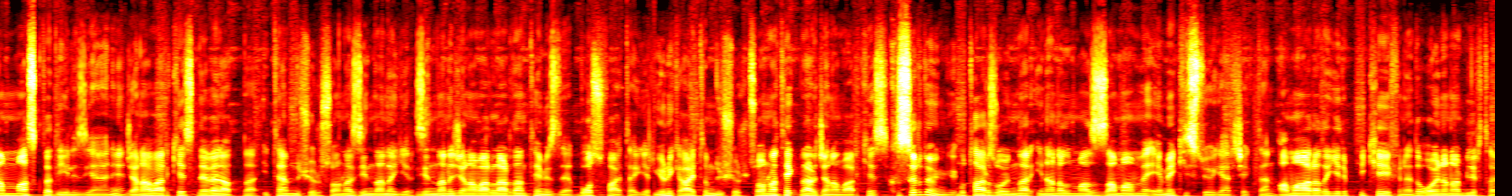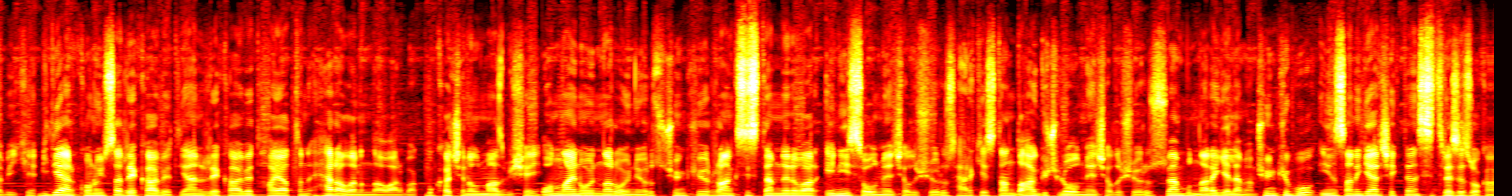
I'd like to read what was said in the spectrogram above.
Elon Musk da değiliz yani. Canavar kes, level atla, item düşür, sonra zindana gir. Zindanı canavarlardan temizle, boss fight'a gir, unique item düşür. Sonra tekrar canavar kes. Kısır döngü. Bu tarz oyunlar inanılmaz zaman ve emek istiyor gerçekten. Ama arada girip bir keyfine de oynanabilir tabii ki. Bir diğer konuysa rekabet. Yani rekabet hayatın her alanında var bak. Bu kaçınılmaz bir şey. Online oyunlar oynuyoruz çünkü rank sistemleri var. En iyisi olmaya çalışıyoruz. Herkesten daha güçlü olmaya çalışıyoruz. Ben bunlara gelemem. Çünkü bu insanı gerçekten strese sokan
